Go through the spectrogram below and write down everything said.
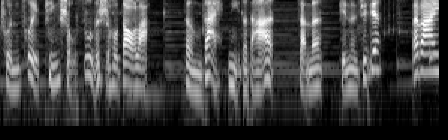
纯粹拼手速的时候到了，等待你的答案，咱们评论区见，拜拜。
